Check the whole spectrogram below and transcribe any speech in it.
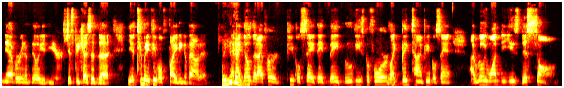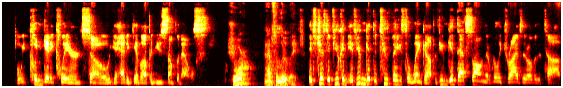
never in a million years, just because of the you had too many people fighting about it. Well, and I know that I've heard people say they've made movies before, like big time people saying, "I really wanted to use this song, but we couldn't get it cleared, so you had to give up and use something else." Sure, absolutely. It's just if you can if you can get the two things to link up, if you can get that song that really drives it over the top.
